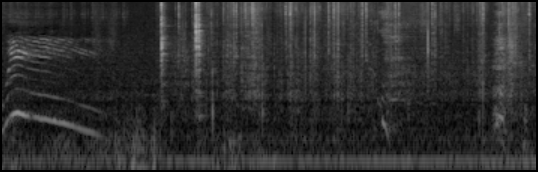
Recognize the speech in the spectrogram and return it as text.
Whee!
